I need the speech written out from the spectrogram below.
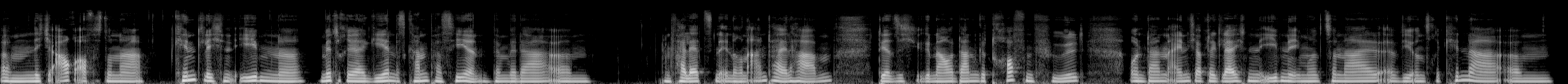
ähm, nicht auch auf so einer kindlichen Ebene mitreagieren. Das kann passieren, wenn wir da ähm, einen verletzten inneren Anteil haben, der sich genau dann getroffen fühlt und dann eigentlich auf der gleichen Ebene emotional äh, wie unsere Kinder ähm,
